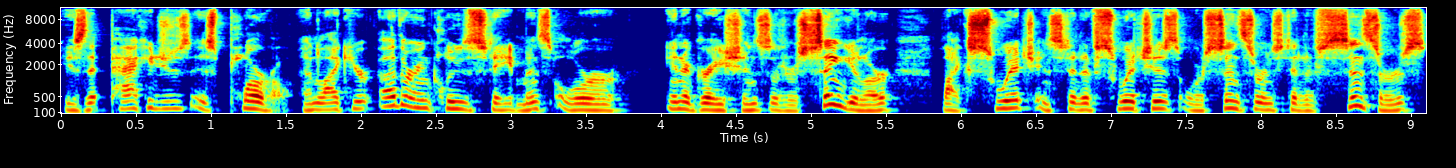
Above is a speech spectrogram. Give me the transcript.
is that packages is plural. And like your other include statements or integrations that are singular, like switch instead of switches or sensor instead of sensors,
